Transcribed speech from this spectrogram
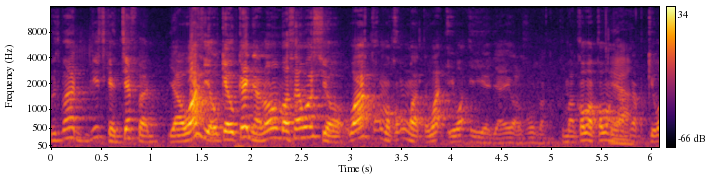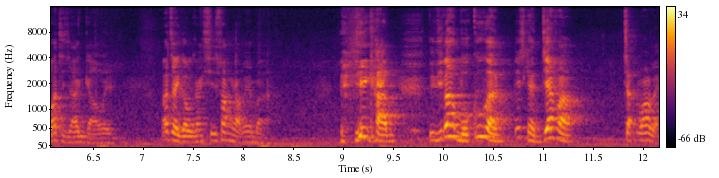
乜乜之前 Jeff 人又嗰時我叫驚人咯，咪使嗰時我哇講咪講話哇嘢哇嘢嘅啫，我講唔係講話講話鴨叫一隻隻狗嘅，一隻狗緊先生鴨嘅嘛。你 kan 你點解無辜人之前 Jeff 啊，窒話咪，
